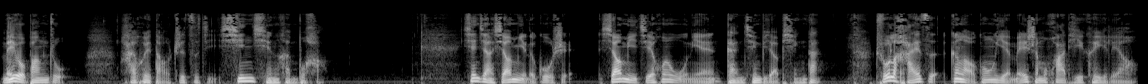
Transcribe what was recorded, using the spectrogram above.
没有帮助，还会导致自己心情很不好。先讲小米的故事。小米结婚五年，感情比较平淡，除了孩子，跟老公也没什么话题可以聊。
